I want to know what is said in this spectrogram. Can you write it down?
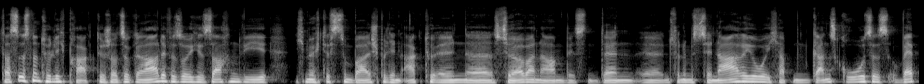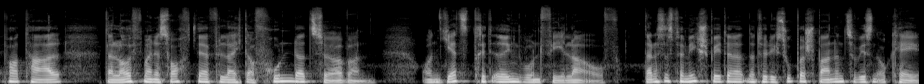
Das ist natürlich praktisch. Also gerade für solche Sachen wie, ich möchte jetzt zum Beispiel den aktuellen äh, Servernamen wissen. Denn äh, in so einem Szenario, ich habe ein ganz großes Webportal, da läuft meine Software vielleicht auf 100 Servern. Und jetzt tritt irgendwo ein Fehler auf dann ist es für mich später natürlich super spannend zu wissen, okay,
